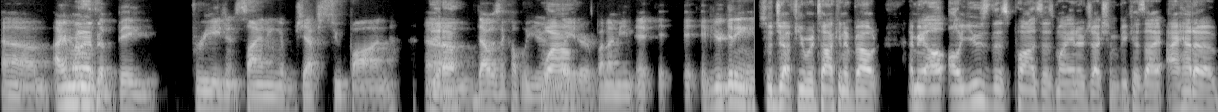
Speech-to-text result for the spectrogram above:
Um, I remember the big free agent signing of Jeff Suppan. Um, yeah. That was a couple years wow. later. But I mean, it, it, if you're getting. So, Jeff, you were talking about, I mean, I'll, I'll use this pause as my interjection because I, I had a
